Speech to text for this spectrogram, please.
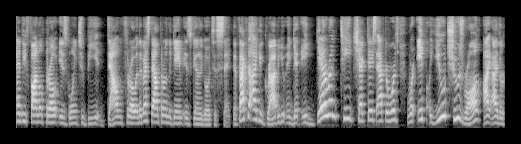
And the final throw is going to be down throw. And the best down throw in the game is going to go to Snake. The fact that I could grab you and get a guaranteed tech chase afterwards, where if you choose wrong, I either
